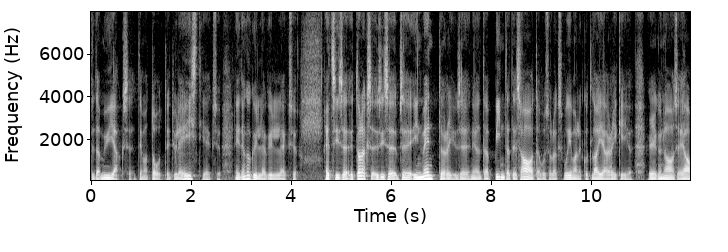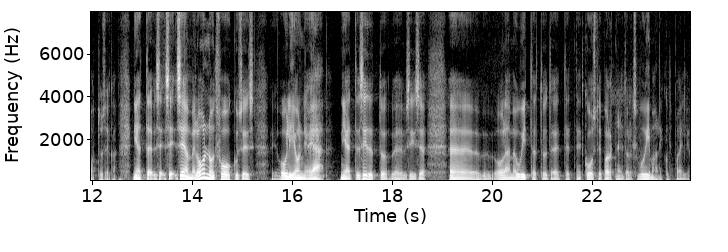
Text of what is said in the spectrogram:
teda müüakse, tema tooteid üle Eesti, eks ju, neid on ka küll ja küll, eks ju. et siis, et oleks siis see inventory, see nii-öelda pindade saadavus oleks võimalikult laia regi-, regionaalse jaotusega. nii et see, see, see on meil olnud fookuses, oli, on ja jääb nii et seetõttu äh, siis äh, oleme huvitatud, et, et neid koostööpartnereid oleks võimalikult palju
